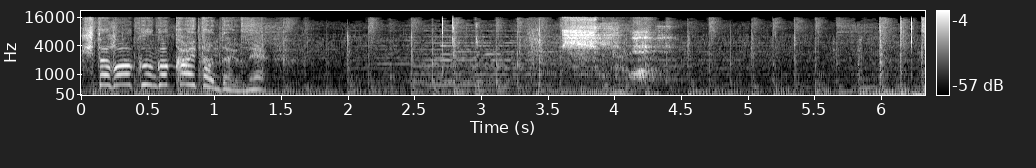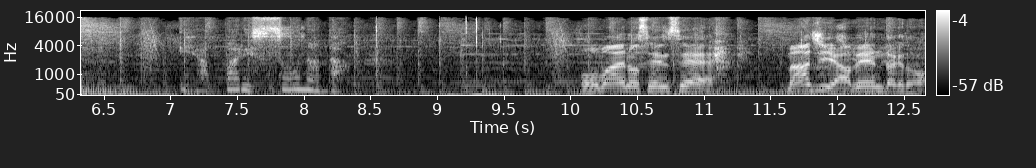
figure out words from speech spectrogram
北川君が描いたんだよね。それは。やっぱりそうなんだお前の先生マジやべえんだけど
